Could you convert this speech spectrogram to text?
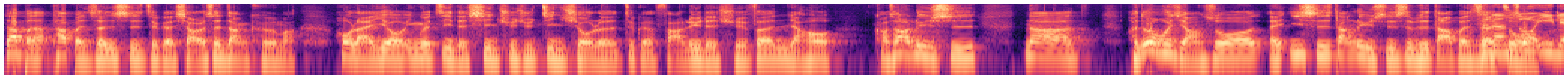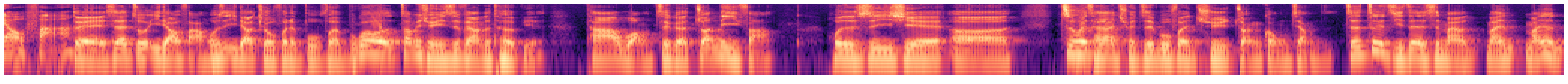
那本来他本身是这个小儿肾脏科嘛，后来又因为自己的兴趣去进修了这个法律的学分，然后考上了律师。那很多人会讲说，诶，医师当律师是不是大部分是在做，做医疗法？对，是在做医疗法或是医疗纠纷的部分。不过张秉权医师非常的特别，他往这个专利法或者是一些呃智慧财产权这部分去专攻，这样子。这这个集真的是蛮有蛮蛮有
